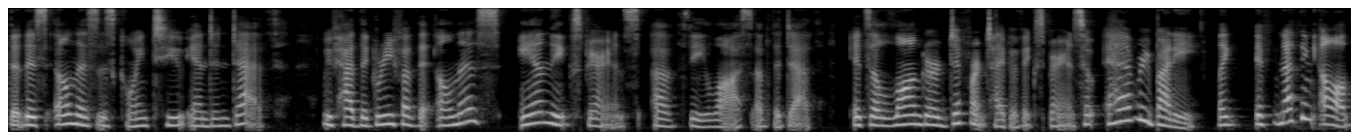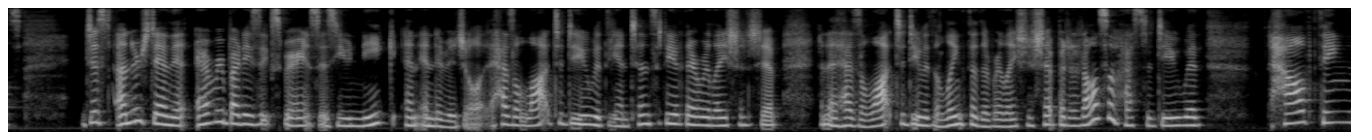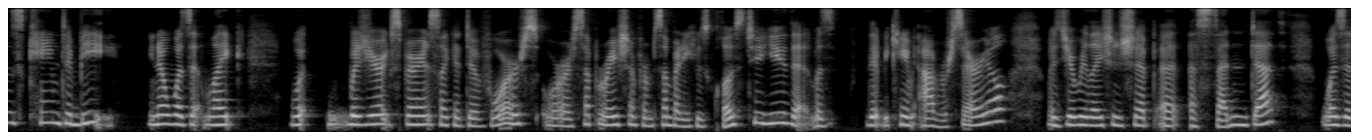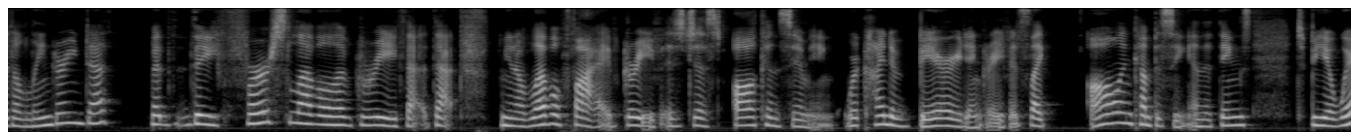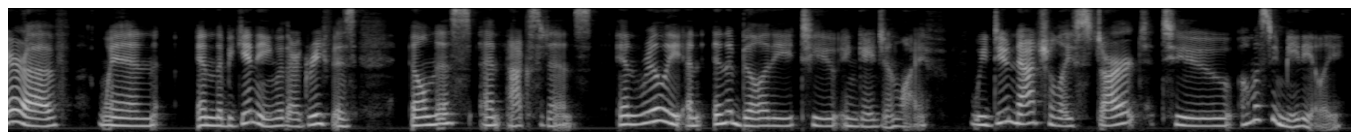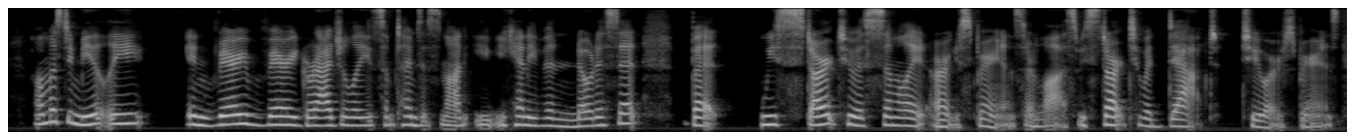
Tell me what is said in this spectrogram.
that this illness is going to end in death. We've had the grief of the illness and the experience of the loss of the death. It's a longer, different type of experience. So everybody, like if nothing else, just understand that everybody's experience is unique and individual. It has a lot to do with the intensity of their relationship and it has a lot to do with the length of the relationship, but it also has to do with how things came to be. You know, was it like, what was your experience like a divorce or a separation from somebody who's close to you that was that became adversarial? Was your relationship a, a sudden death? Was it a lingering death? But the first level of grief, that, that, you know, level five grief is just all consuming. We're kind of buried in grief. It's like all encompassing and the things to be aware of when in the beginning with our grief is illness and accidents and really an inability to engage in life. We do naturally start to almost immediately, almost immediately in very, very gradually. Sometimes it's not, you can't even notice it, but we start to assimilate our experience, our loss. We start to adapt to our experience.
